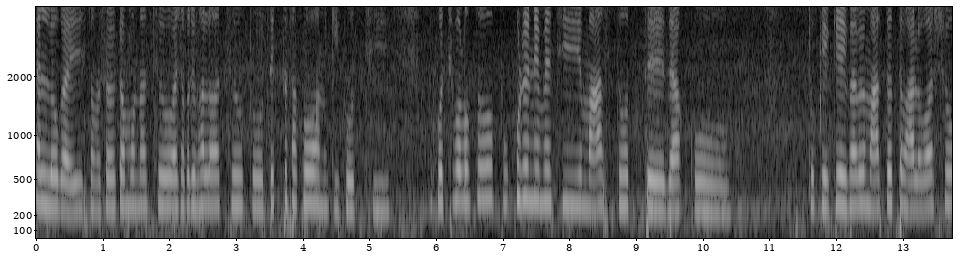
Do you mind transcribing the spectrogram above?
হ্যালো গাইস তোমরা সবাই কেমন আছো? আশা করি ভালো আছো। তো দেখতে থাকো, আমি কি করছি? করছি বলো তো? পুকুরে নেমেছি, মাছ ধরতে। দেখো তো কে কে এইভাবে মাছ ধরতে ভালোবাসো?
